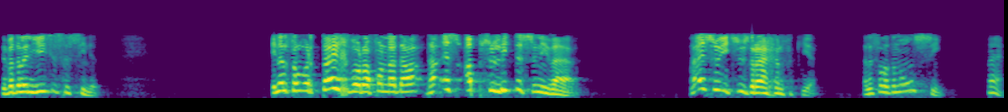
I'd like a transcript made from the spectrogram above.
Dit wat hulle in Jesus gesien het. En hulle sal oortuig word daarvan dat daar daar is absolutes in die wêreld. Daar is so iets soos reg en verkeerd. Hulle sal dit in ons sien, né? Nee.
